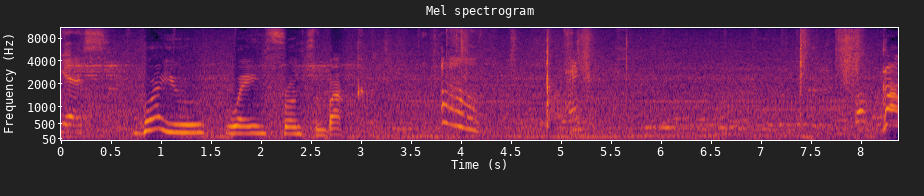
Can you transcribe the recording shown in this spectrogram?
Yes. Who are you wearing front to back? Oh. Oh God.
